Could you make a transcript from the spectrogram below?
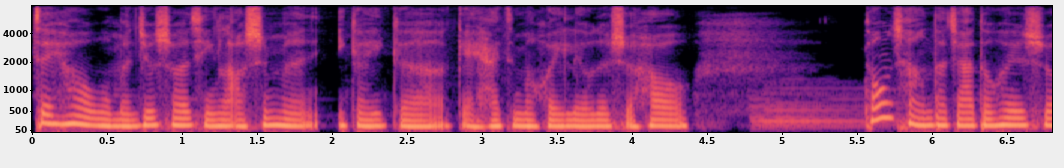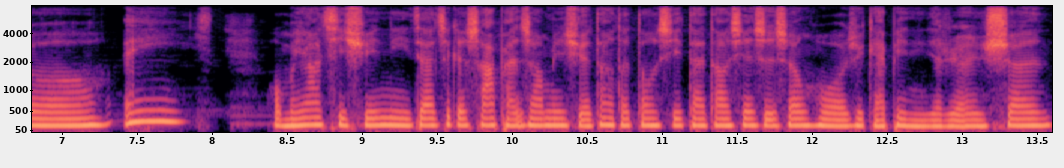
最后我们就说，请老师们一个一个给孩子们回流的时候，通常大家都会说：“哎，我们要期许你在这个沙盘上面学到的东西带到现实生活去改变你的人生。”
